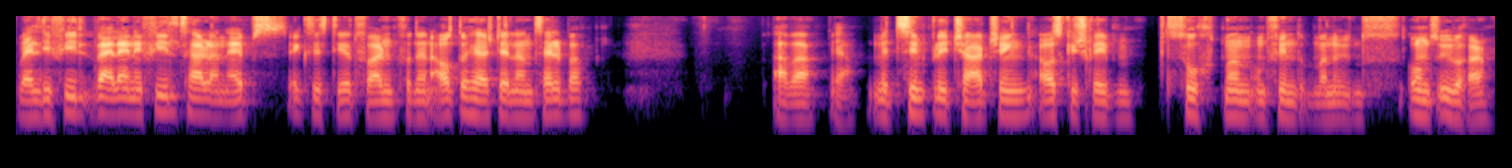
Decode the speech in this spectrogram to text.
Weil, die viel, weil eine Vielzahl an Apps existiert, vor allem von den Autoherstellern selber. Aber ja, mit Simply Charging ausgeschrieben sucht man und findet man uns, uns überall.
